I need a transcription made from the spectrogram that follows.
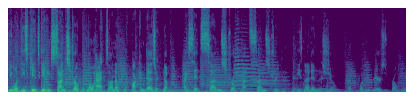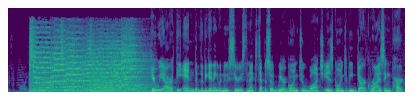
You want these kids getting sunstroke with no hats on out in the fucking desert? No, I said sunstroke, not sunstreaker. He's not in this show. But what are your ears as broken as your voice? Here we are at the end of the beginning of a new series. The next episode we are going to watch is going to be Dark Rising Part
